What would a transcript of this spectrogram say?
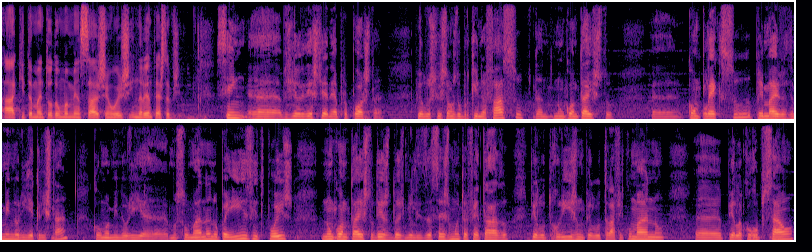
há aqui também toda uma mensagem hoje inerente a esta vigília. Sim, a vigília deste ano é proposta pelos cristãos do Burkina Faso, portanto, num contexto uh, complexo, primeiro de minoria cristã, com uma minoria muçulmana no país, e depois num contexto, desde 2016, muito afetado pelo terrorismo, pelo tráfico humano, uh, pela corrupção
